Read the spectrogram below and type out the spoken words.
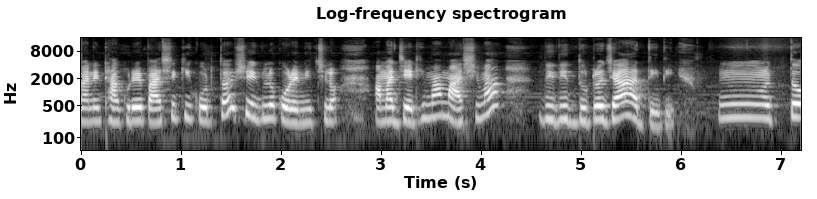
মানে ঠাকুরের পাশে কি করতে হয় সেগুলো করে নিচ্ছিল। আমার জেঠিমা, মাসিমা, দিদির দুটো যা আর দিদি। তো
